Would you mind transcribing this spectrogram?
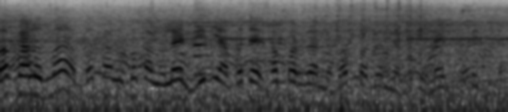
બકાલું માં બકાલું બકાલું લઈને લીધી બધા સફરજન ને બફરજન ને બધું લઈને છોડી દીધા.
